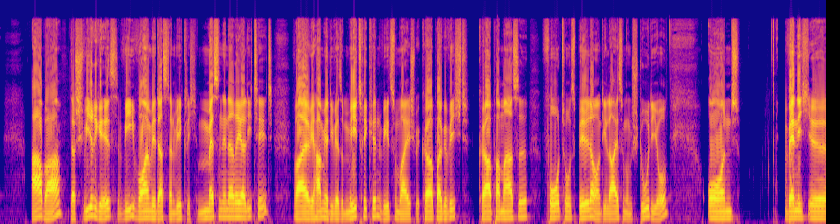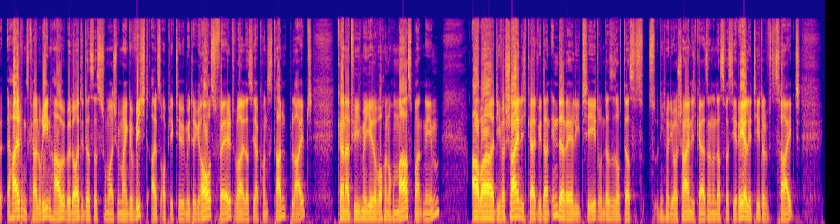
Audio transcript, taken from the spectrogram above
Aber das Schwierige ist, wie wollen wir das dann wirklich messen in der Realität? weil wir haben ja diverse Metriken, wie zum Beispiel Körpergewicht, Körpermaße, Fotos, Bilder und die Leistung im Studio. Und wenn ich äh, Erhaltungskalorien habe, bedeutet das, dass zum Beispiel mein Gewicht als objektive Metrik rausfällt, weil das ja konstant bleibt. Ich kann natürlich mir jede Woche noch ein Maßband nehmen, aber die Wahrscheinlichkeit, wie dann in der Realität, und das ist auch das, nicht nur die Wahrscheinlichkeit, sondern das, was die Realität halt zeigt,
